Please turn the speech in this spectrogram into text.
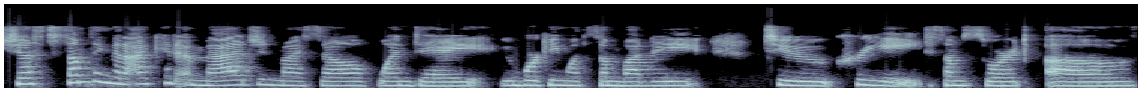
just something that I could imagine myself one day working with somebody to create some sort of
